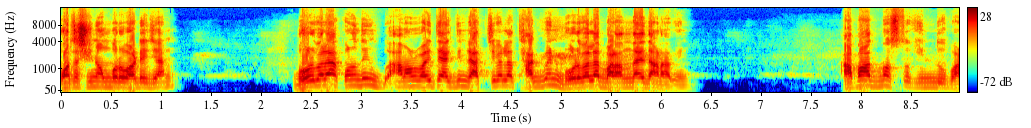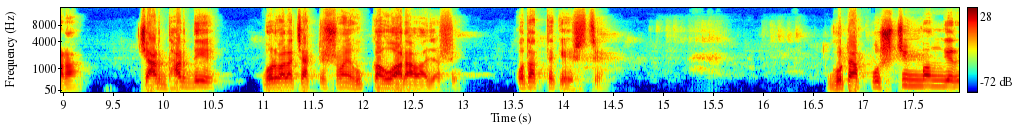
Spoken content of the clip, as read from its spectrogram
পঁচাশি নম্বর ওয়ার্ডে যান। ভোরবেলা কোনোদিন আমার বাড়িতে একদিন রাত্রিবেলা থাকবেন, ভোরবেলা বারান্দায় দাঁড়াবেন। আপাদ মস্তক হিন্দু পাড়া চার ধার দিয়ে ভোরবেলা চারটের সময় হুক্কা হুয়ার আওয়াজ আসে। কোথার থেকে এসছে? গোটা পশ্চিমবঙ্গের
